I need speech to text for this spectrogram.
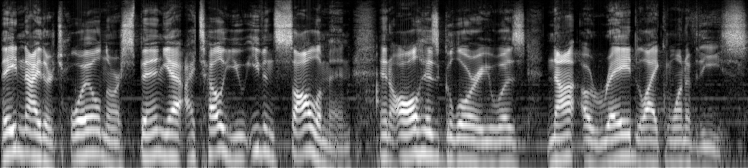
They neither toil nor spin. Yet I tell you, even Solomon in all his glory was not arrayed like one of these.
